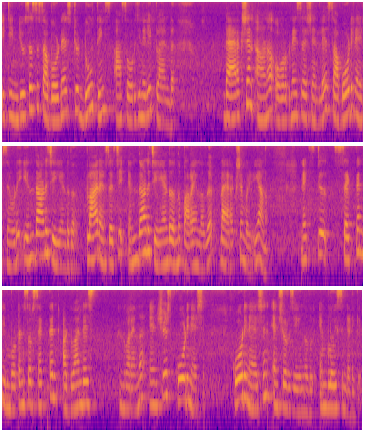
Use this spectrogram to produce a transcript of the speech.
It induces subordinates to do things as originally planned direction ആണ് ഓർഗനൈസേഷനിലെ സബോർഡിനേറ്റ്സിനോട് എന്താണ് ചെയ്യേണ്ടത്? പ്ലാൻ അനുസരിച്ച് എന്താണ് ചെയ്യേണ്ടതെന്ന് പറയുന്നത് ഡയറക്ഷൻ വഴിയാണ്. Next second importance or second advantage എന്ന് പറയുന്നത് എൻഷുവേഴ്സ് കോർഡിനേഷൻ കോർഡിനേഷൻ എൻഷുർ ചെയ്യുന്നത് എംപ്ലോയീസിന്റെ ഇടയ്ക്ക്.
